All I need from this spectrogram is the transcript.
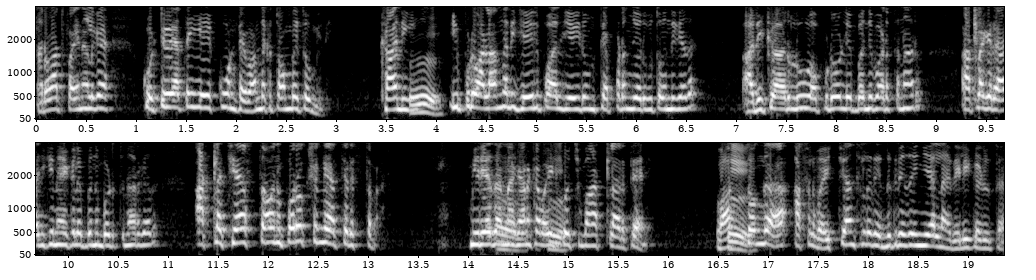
తర్వాత ఫైనల్గా కొట్టివేత ఎక్కువ ఉంటాయి వందకి తొంభై తొమ్మిది. కానీ ఇప్పుడు వాళ్ళందరినీ జైలు పాలు చేయడం తెప్పడం జరుగుతోంది కదా. అధికారులు అప్పుడు వాళ్ళు ఇబ్బంది పడుతున్నారు. అట్లాగే రాజకీయ నాయకులు ఇబ్బంది పడుతున్నారు కదా. అట్లా చేస్తామని పరోక్షంగా హెచ్చరిస్తున్నారు. మీరు ఏదన్నా కనుక బయటకు వచ్చి మాట్లాడితే అని. వాస్తవంగా అసలు వైస్ ఛాన్సలర్ ఎందుకు రిజైన్ చేయాలి నాకు తెలియక అడుగుతా.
